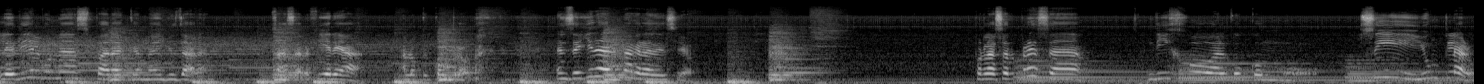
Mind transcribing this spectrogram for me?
le di algunas para que me ayudaran. O sea, se refiere a, a lo que compró. Enseguida él me agradeció. Por la sorpresa, dijo algo como sí y un claro,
